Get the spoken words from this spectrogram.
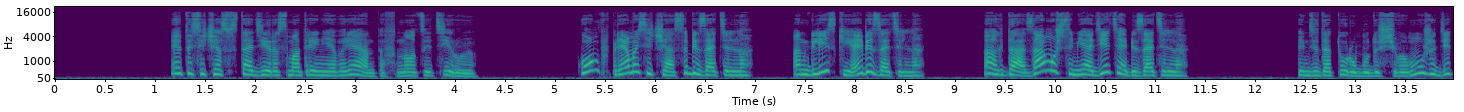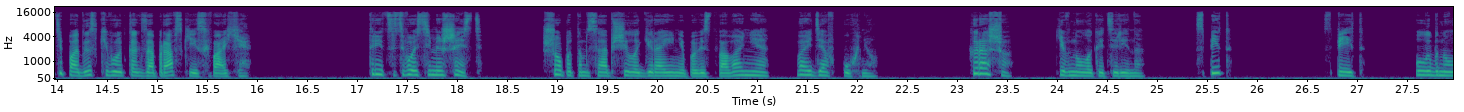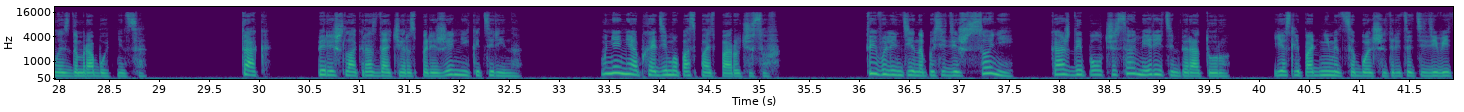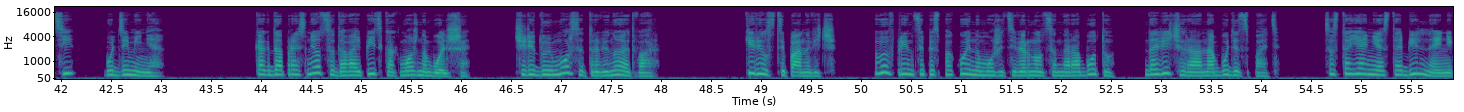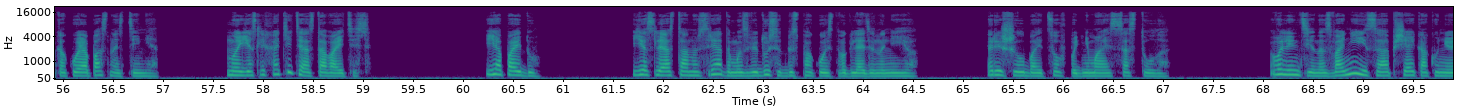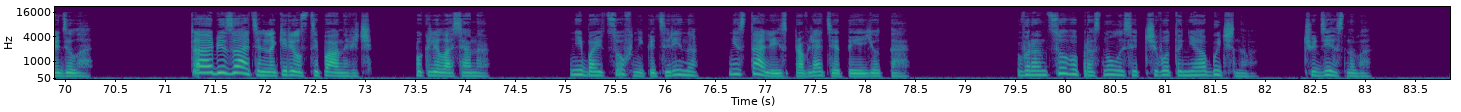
«Это сейчас в стадии рассмотрения вариантов, но цитирую. Комп прямо сейчас обязательно. Английский обязательно. Ах да, замуж, семья, дети обязательно. Кандидатуру будущего мужа дети подыскивают как заправские свахи. 38,6, шепотом сообщила героиня повествования, войдя в кухню. «Хорошо», — кивнула Катерина. «Спит?» «Спит», — улыбнулась домработница. «Так», — перешла к раздаче распоряжений Катерина. «Мне необходимо поспать пару часов. Ты, Валентина, посидишь с Соней, каждые полчаса меряй температуру. Если поднимется больше 39, Буди меня. Когда проснется, давай пить как можно больше. Чередуй морс и травяной отвар. Кирилл Степанович, вы, в принципе, спокойно можете вернуться на работу, до вечера она будет спать. Состояние стабильное, никакой опасности нет. Но если хотите, оставайтесь. Я пойду. Если останусь рядом, изведусь от беспокойства, глядя на нее. Решил Бойцов, поднимаясь со стула. Валентина, звони и сообщай, как у нее дела. «Да обязательно, Кирилл Степанович», — поклялась она. Ни Бойцов, ни Катерина не стали исправлять это ее «та». Воронцова проснулась от чего-то необычного, чудесного.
